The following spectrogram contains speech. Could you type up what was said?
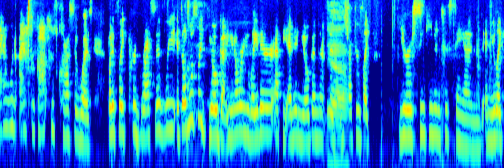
I don't want i forgot whose class it was but it's like progressively it's almost like yoga you know where you lay there at the end in yoga and the, the Yeah. instructor's like you're sinking into sand and you like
